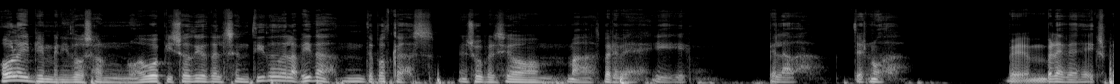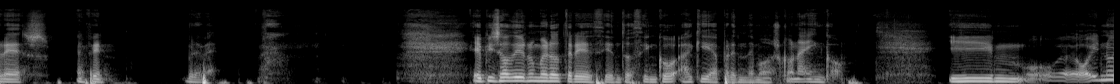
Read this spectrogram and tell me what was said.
Hola y bienvenidos a un nuevo episodio del Sentido de la Vida de podcast, en su versión más breve y pelada, desnuda, breve, express, en fin, breve. Episodio número 305, aquí aprendemos con AINCO. Y mm, hoy no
